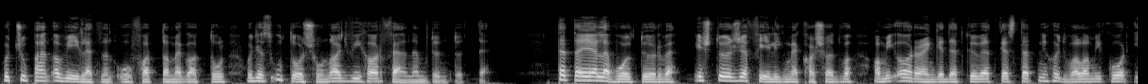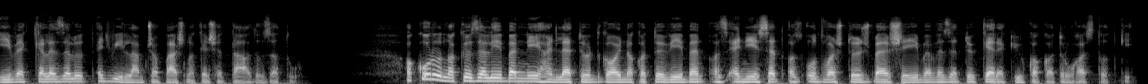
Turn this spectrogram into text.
hogy csupán a véletlen óvhatta meg attól, hogy az utolsó nagy vihar fel nem döntötte. Teteje le volt törve, és törzse félig meghasadva, ami arra engedett következtetni, hogy valamikor évekkel ezelőtt egy villámcsapásnak esett áldozatul. A korona közelében néhány letört gajnak a tövében az enyészet az odvas törzs belsejébe vezető kereklyukakat rohasztott ki.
